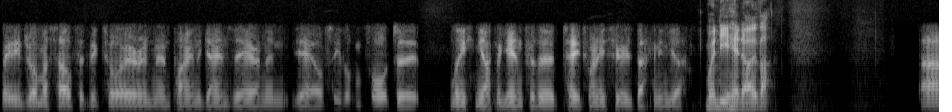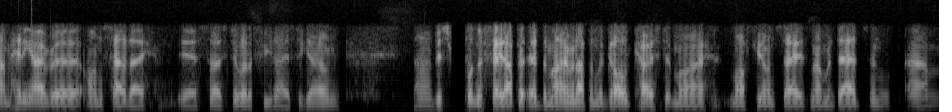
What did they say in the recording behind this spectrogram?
been enjoying myself at Victoria and, and playing the games there, and then yeah obviously looking forward to linking up again for the T20 series back in India. When do you head over? Um, heading over on Saturday. Yeah, so I still got a few days to go and. Um, just putting the feet up at, at, the moment up on the Gold Coast at my my fiance's mum and dad's, and um,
